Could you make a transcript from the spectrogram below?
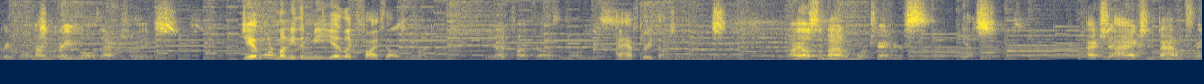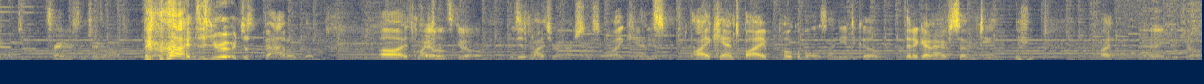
Great balls. Nine Great Balls, actually. Nice. Do you have more money than me? You had like five thousand money. Yeah, I have 5,000 monies. I have three thousand monies. I also battle more trainers. Yes. Actually, I actually battle trainers, trainers in general. I just you just battled them. Uh, it's my Okay, turn. let's go. It is my turn actually, so I can't. I can't buy Pokeballs. I need to go. Then again, I have 17. Hi. Hey, good job.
